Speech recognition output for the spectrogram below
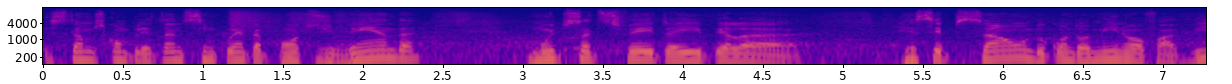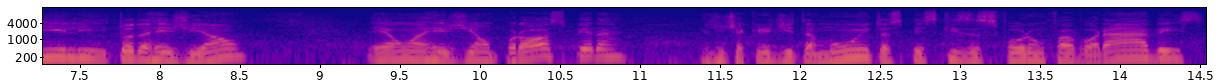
estamos completando 50 pontos de venda muito satisfeito aí pela recepção do condomínio Alphaville e toda a região. É uma região próspera, a gente acredita muito, as pesquisas foram favoráveis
